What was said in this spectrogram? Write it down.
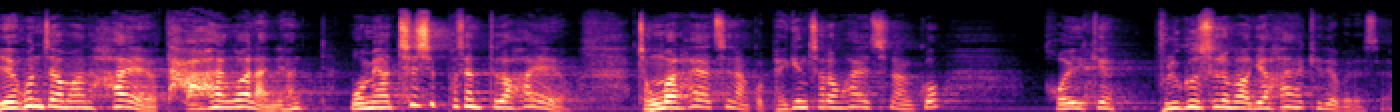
얘 혼자만 하얘요. 다 하얀 건 아니에요. 한, 몸의 한 70%가 하얘요. 정말 하얗진 않고 백인처럼 하얗진 않고 거의 이렇게 불그스름하게 하얗게 되어버렸어요.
